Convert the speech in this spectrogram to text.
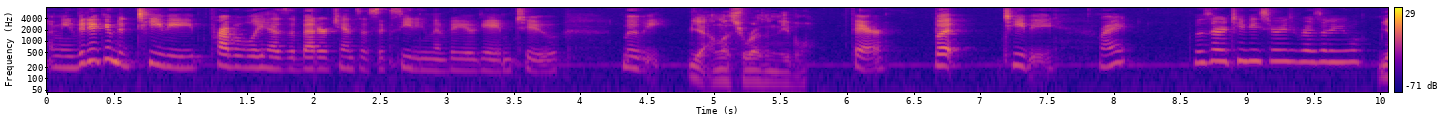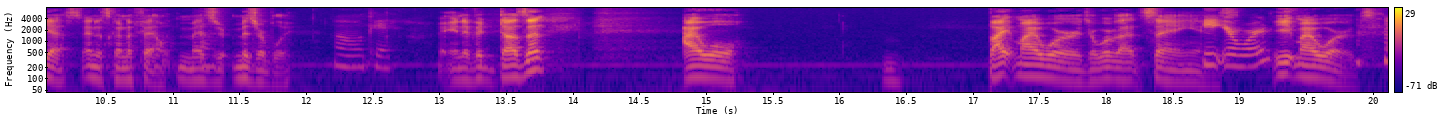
I mean, video game to TV probably has a better chance of succeeding than video game to movie. Yeah, unless you're Resident Evil. Fair, but TV, right? Was there a TV series Resident Evil? Yes, and it's going to fail miser- miserably. Oh, okay. And if it doesn't, I will bite my words, or whatever that saying is. Eat your words? Eat my words.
